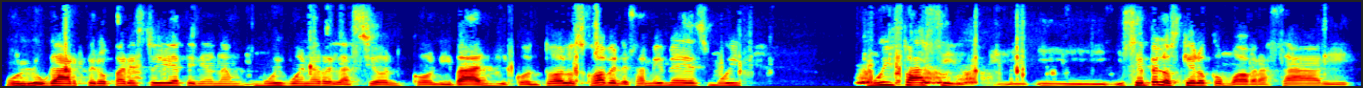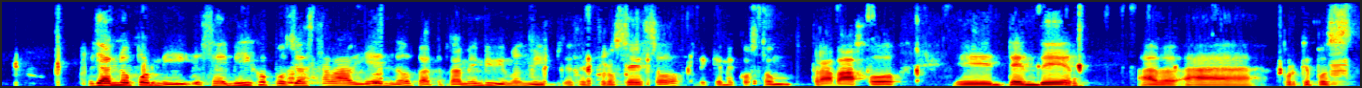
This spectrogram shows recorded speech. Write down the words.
un lugar, pero para esto yo ya tenía una muy buena relación con Iván y con todos los jóvenes. A mí me es muy, muy fácil y, siempre los quiero como abrazar y, ya no por mí, o sea, mi hijo pues ya estaba bien, ¿no? También vivimos mi, pues, el proceso de que me costó un trabajo entender, porque pues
